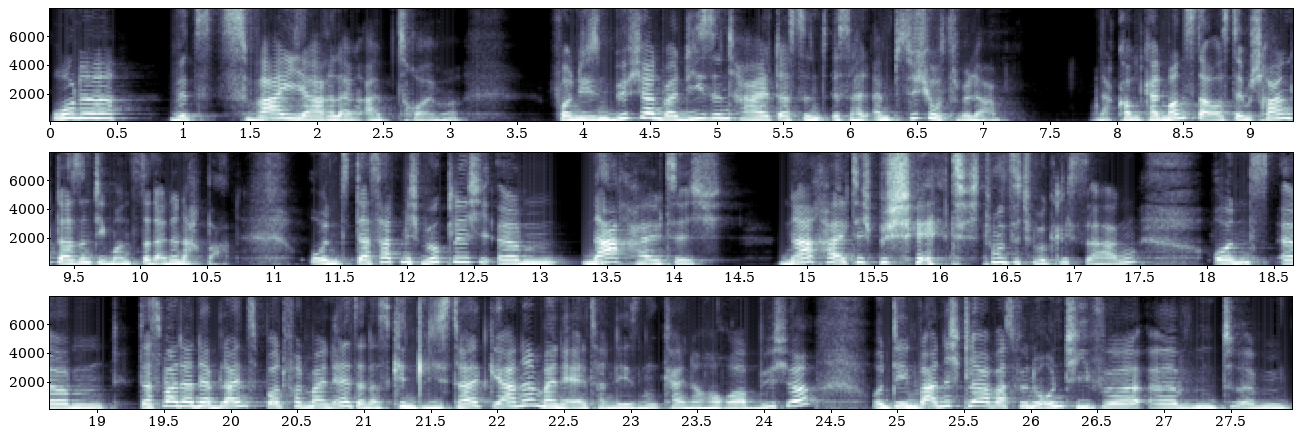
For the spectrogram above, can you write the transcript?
ohne Witz zwei Jahre lang Albträume von diesen Büchern, weil die sind halt, das sind, ist halt ein Psychothriller. Da kommt kein Monster aus dem Schrank, da sind die Monster deine Nachbarn. Und das hat mich wirklich ähm, nachhaltig, nachhaltig beschädigt, muss ich wirklich sagen. Und ähm, das war dann der Blindspot von meinen Eltern. Das Kind liest halt gerne. Meine Eltern lesen keine Horrorbücher. Und denen war nicht klar, was für eine Untiefe ähm, ähm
